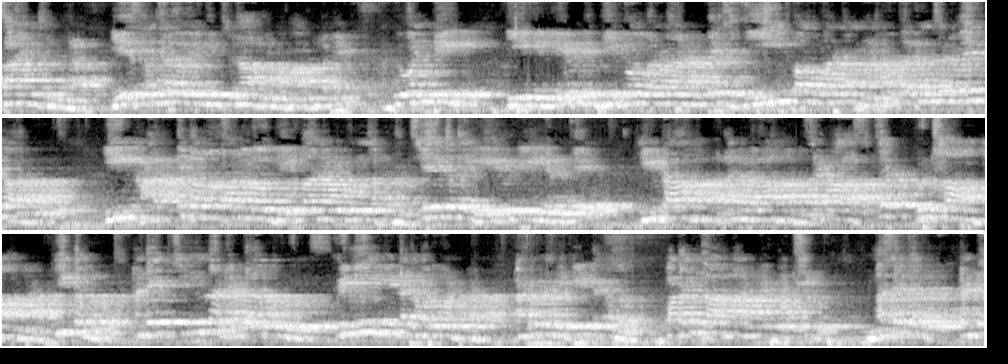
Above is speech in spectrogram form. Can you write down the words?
సాయం సంధ్య. ఏ సంధ్యలో వెలిగించినా అది మహాఫలమే అటువంటి ఈ ఏమిటి దీపం వలన అంటే దీపం వలన మనం ధరించడమే కాదు ఈ కార్తీక మాసం ప్రత్యేకత ఏమిటి అంటే కీటా పతంగా విశకాశ్చ వృక్షాహ కీటములు అంటే చిన్న రెక్కల పురుగు క్రిమి కీటకములు అంటారు. అటువంటి కీటకములు. పతంగా అంటే పక్షులు మసకలు అంటే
